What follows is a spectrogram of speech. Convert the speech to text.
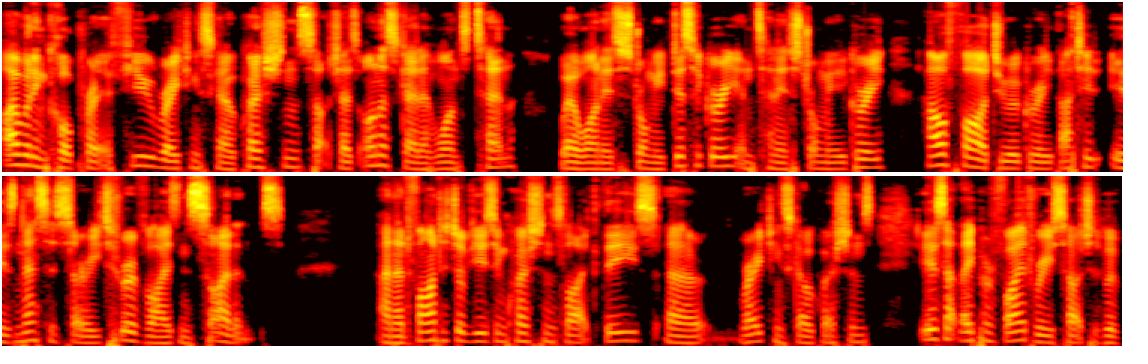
I would incorporate a few rating scale questions such as on a scale of 1 to 10, where 1 is strongly disagree and 10 is strongly agree, how far do you agree that it is necessary to revise in silence? An advantage of using questions like these, uh, rating scale questions, is that they provide researchers with,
